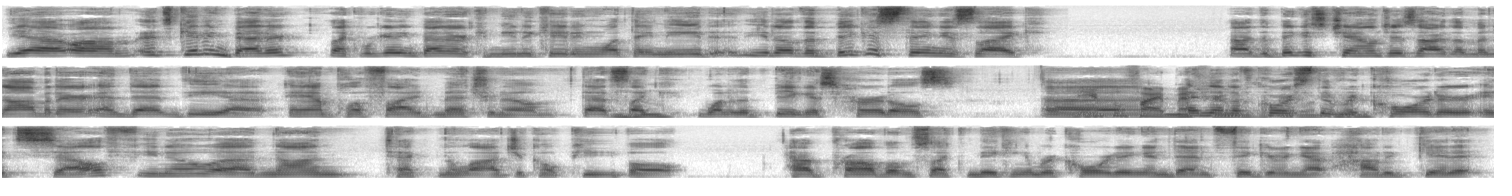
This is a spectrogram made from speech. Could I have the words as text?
Yeah, um, it's getting better. Like we're getting better at communicating what they need. You know, the biggest thing is like uh, the biggest challenges are the manometer and then the uh, amplified metronome. That's like one of the biggest hurdles. Uh, Mm-hmm. amplified and then of course the recorder itself. You know, uh, non-technological people have problems like making a recording and then figuring out how to get it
